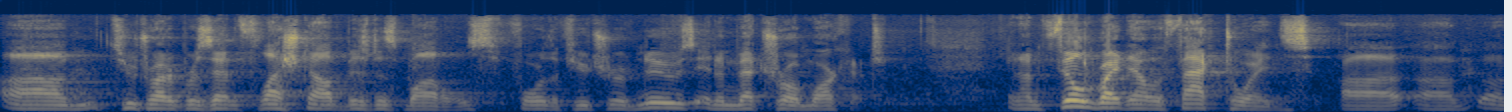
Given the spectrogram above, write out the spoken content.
um, to try to present fleshed out business models for the future of news in a metro market. And I'm filled right now with factoids uh, uh, uh,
